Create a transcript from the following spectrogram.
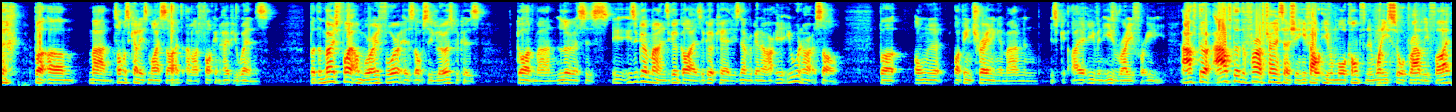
but um, man, Thomas Kelly's my side, and I fucking hope he wins. But the most fight I'm worried for is obviously Lewis because, God, man, Lewis is he's a good man. He's a good guy. He's a good kid. He's never gonna he wouldn't hurt a soul. But gonna, I've been training him, man, and he's I, even he's ready for after after the first training session, he felt even more confident when he saw Bradley fight.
